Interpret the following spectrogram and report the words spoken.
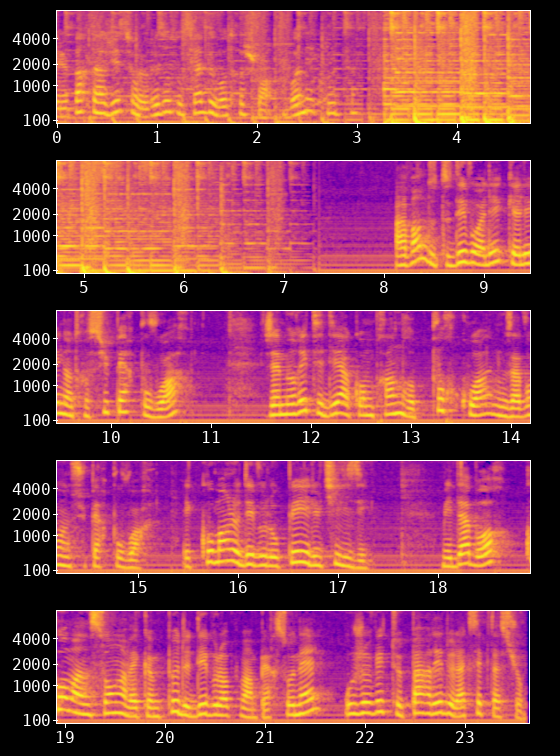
et le partager sur le réseau social de votre choix. Bonne écoute Avant de te dévoiler quel est notre super pouvoir, j'aimerais t'aider à comprendre pourquoi nous avons un super pouvoir et comment le développer et l'utiliser. Mais d'abord, commençons avec un peu de développement personnel où je vais te parler de l'acceptation.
